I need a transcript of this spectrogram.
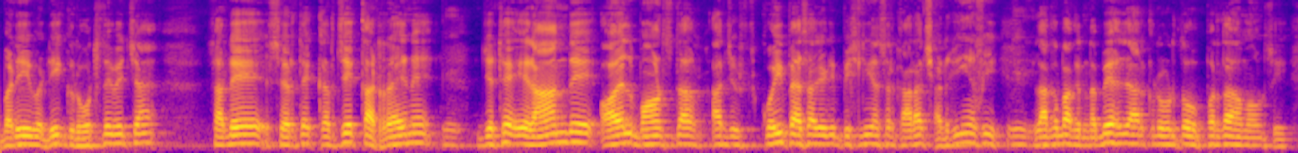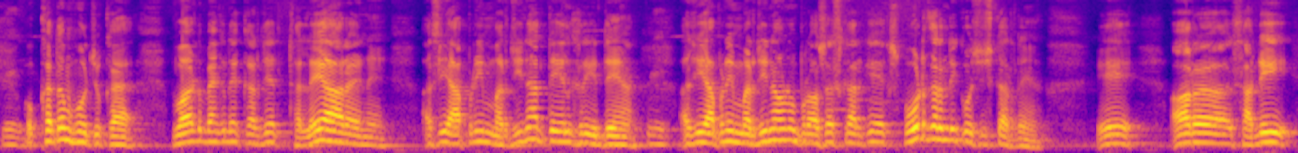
ਬੜੀ ਵੱਡੀ ਗਰੋਥ ਦੇ ਵਿੱਚ ਆ ਸਾਡੇ ਸਿਰ ਤੇ ਕਰਜ਼ੇ ਘਟ ਰਹੇ ਨੇ ਜਿੱਥੇ ਈਰਾਨ ਦੇ ਆਇਲ ਬੌਂਡਸ ਦਾ ਅੱਜ ਕੋਈ ਪੈਸਾ ਜਿਹੜੀ ਪਿਛਲੀਆਂ ਸਰਕਾਰਾਂ ਛੱਡ ਗਈਆਂ ਸੀ ਲਗਭਗ 90000 ਕਰੋੜ ਤੋਂ ਉੱਪਰ ਦਾ ਅਮਾਉਂਟ ਸੀ ਉਹ ਖਤਮ ਹੋ ਚੁੱਕਾ ਹੈ। ਵਰਲਡ ਬੈਂਕ ਦੇ ਕਰਜ਼ੇ ਥੱਲੇ ਆ ਰਹੇ ਨੇ। ਅਸੀਂ ਆਪਣੀ ਮਰਜ਼ੀ ਨਾਲ ਤੇਲ ਖਰੀਦਦੇ ਹਾਂ। ਅਸੀਂ ਆਪਣੀ ਮਰਜ਼ੀ ਨਾਲ ਉਹਨੂੰ ਪ੍ਰੋਸੈਸ ਕਰਕੇ ਐਕਸਪੋਰਟ ਕਰਨ ਦੀ ਕੋਸ਼ਿਸ਼ ਕਰਦੇ ਹਾਂ। ਇਹ ਔਰ ਸਾਡੀ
